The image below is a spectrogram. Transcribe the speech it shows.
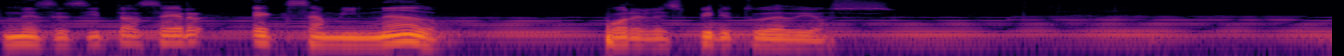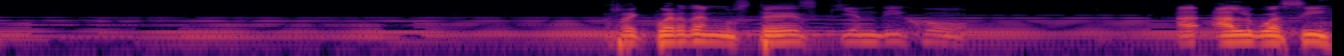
necesita ser examinado por el Espíritu de Dios. ¿Recuerdan ustedes quién dijo algo así?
